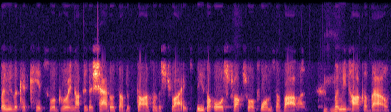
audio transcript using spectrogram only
when we look at kids who are growing up in the shadows of the stars and the stripes, these are all structural forms of violence. Mm-hmm. When we talk about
